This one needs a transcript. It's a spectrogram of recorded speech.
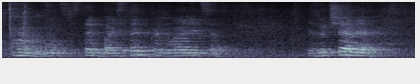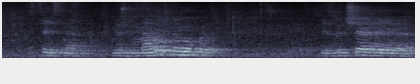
ну, степ-бай-степ, как говорится, изучали, естественно, международный опыт, изучали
